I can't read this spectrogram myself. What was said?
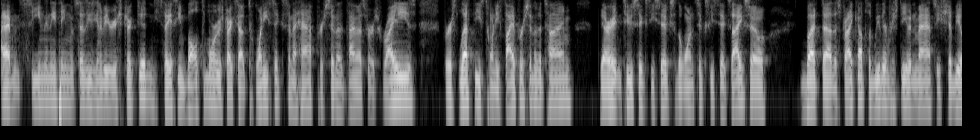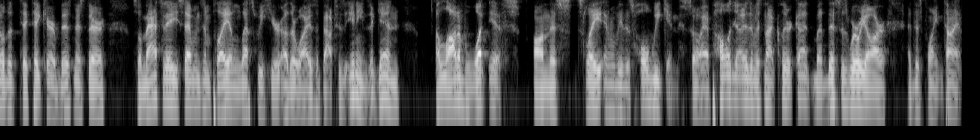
I haven't seen anything that says he's going to be restricted. He's facing Baltimore, who strikes out 26.5% of the time. That's versus righties. Versus lefties, 25% of the time. They are hitting 266 with a 166 ISO. But uh, the strikeouts will be there for Steven Matz. He should be able to, to take care of business there. So Matz at 87 is in play unless we hear otherwise about his innings. Again, a lot of what ifs on this slate and will be this whole weekend. So I apologize if it's not clear cut, but this is where we are at this point in time.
